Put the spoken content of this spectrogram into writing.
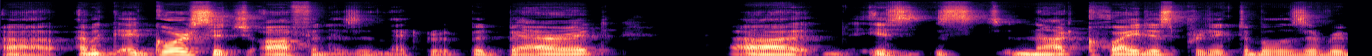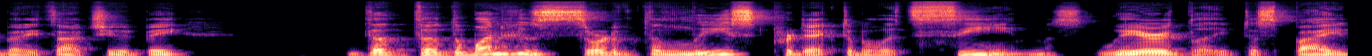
uh, I mean Gorsuch often is in that group, but Barrett uh, is, is not quite as predictable as everybody thought she would be. The, the the one who's sort of the least predictable, it seems, weirdly, despite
